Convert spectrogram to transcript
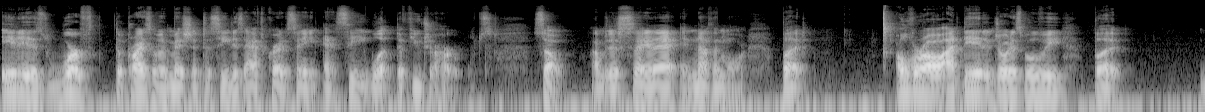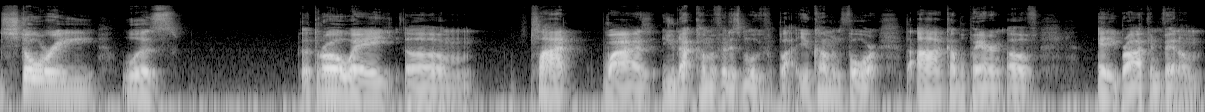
it is worth the price of admission to see this after credit scene and see what the future holds. So I'm just say that and nothing more. But overall, I did enjoy this movie, but the story was a throwaway um, plot wise. You're not coming for this movie for plot. You're coming for the odd couple pairing of Eddie Brock and Venom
